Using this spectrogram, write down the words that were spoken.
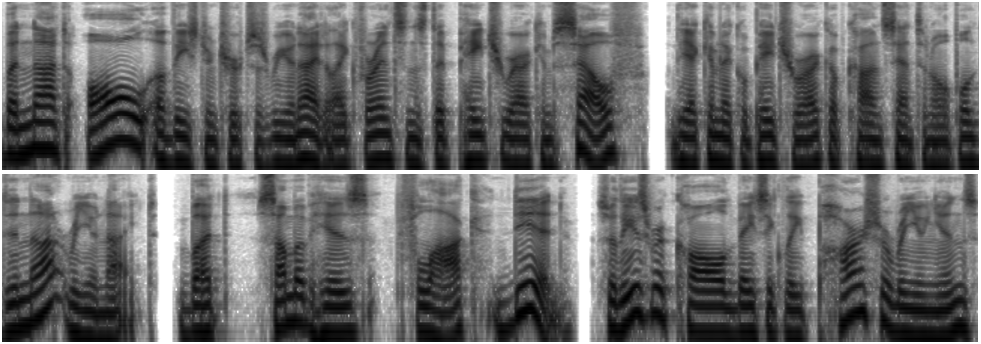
But not all of the Eastern churches reunited. Like, for instance, the patriarch himself, the ecumenical patriarch of Constantinople, did not reunite, but some of his flock did. So these were called basically partial reunions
